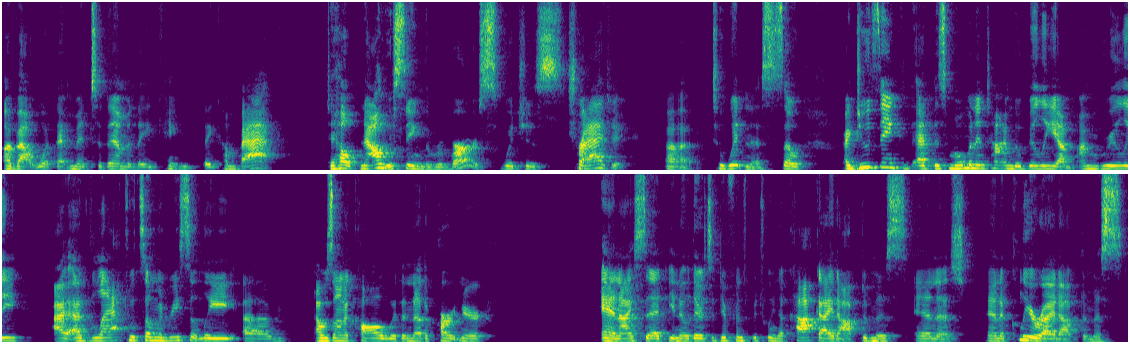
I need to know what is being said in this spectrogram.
about what that meant to them, and they came, they come back to help. Now we're seeing the reverse, which is tragic uh, to witness. So I do think at this moment in time, though, Billy, I'm, I'm really, I, have laughed with someone recently. Um, I was on a call with another partner, and I said, you know, there's a difference between a cockeyed optimist and a and a clear-eyed optimist.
